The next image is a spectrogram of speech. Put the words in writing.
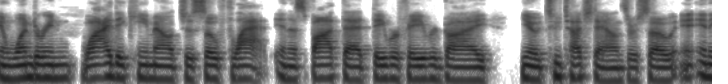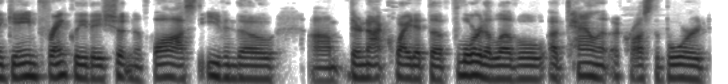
and wondering why they came out just so flat in a spot that they were favored by you know two touchdowns or so in, in a game. Frankly, they shouldn't have lost, even though um, they're not quite at the Florida level of talent across the board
